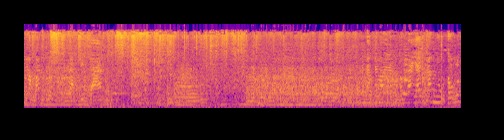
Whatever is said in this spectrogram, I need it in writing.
พี่น้องบ้านเกิดตัดกินสารหนังจะน้อยน้องตายายกำลังอยู่ตรง อะ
